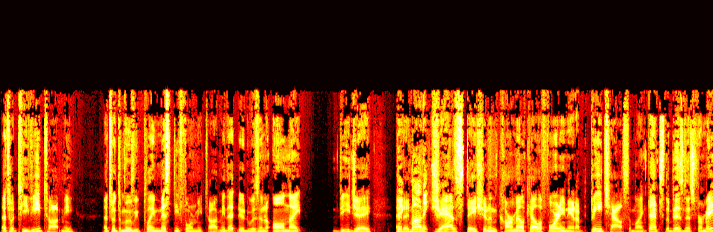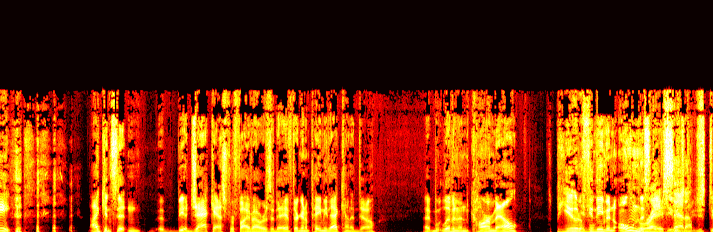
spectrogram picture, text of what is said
That's what TV taught me. That's what the movie Play Misty for Me taught me. That dude was an all night DJ. Big at a money. jazz station in Carmel, California, and he had a beach house. I'm like, that's the business for me. I can sit and uh, be a jackass for five hours a day if they're going to pay me that kind of dough. Uh, living in Carmel, It's beautiful. he didn't even own the Great station. He was setup. just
